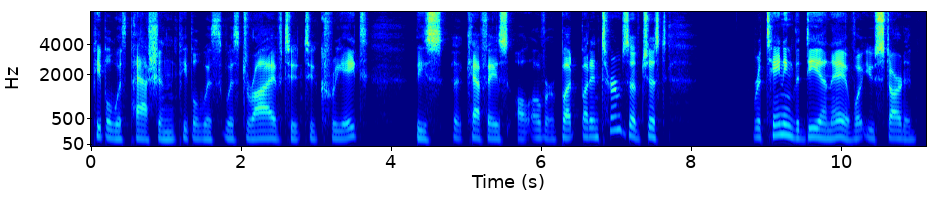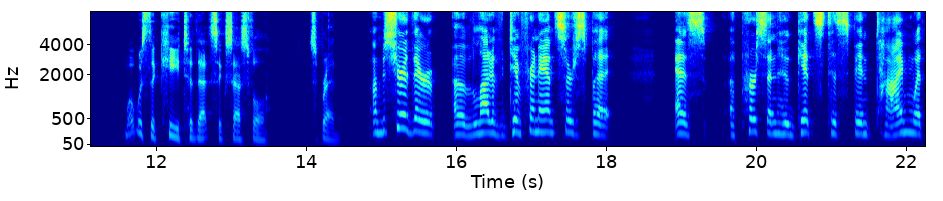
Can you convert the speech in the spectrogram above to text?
people with passion, people with with drive to to create these uh, cafes all over. But but in terms of just retaining the DNA of what you started, what was the key to that successful spread? I'm sure there are a lot of different answers, but as a person who gets to spend time with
